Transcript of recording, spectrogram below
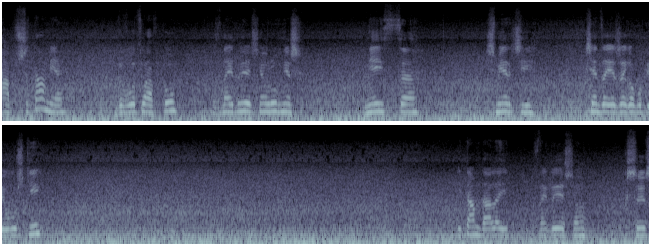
A przy tamie we Włocławku znajduje się również miejsce śmierci księdza Jerzego Popiełuszki. I tam dalej znajduje się krzyż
